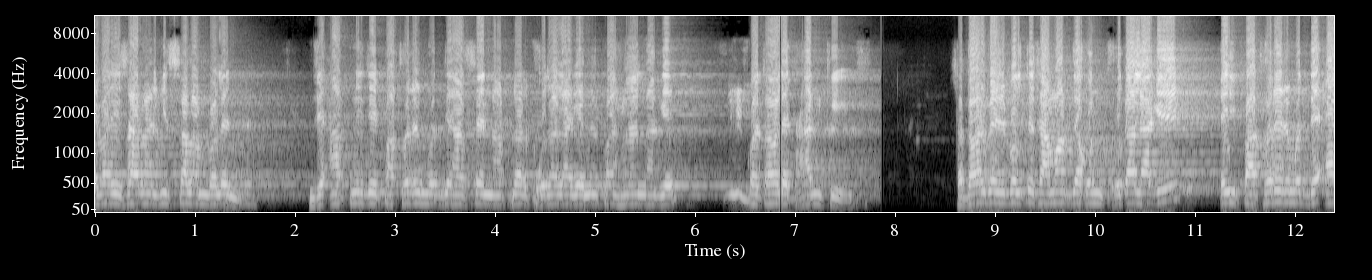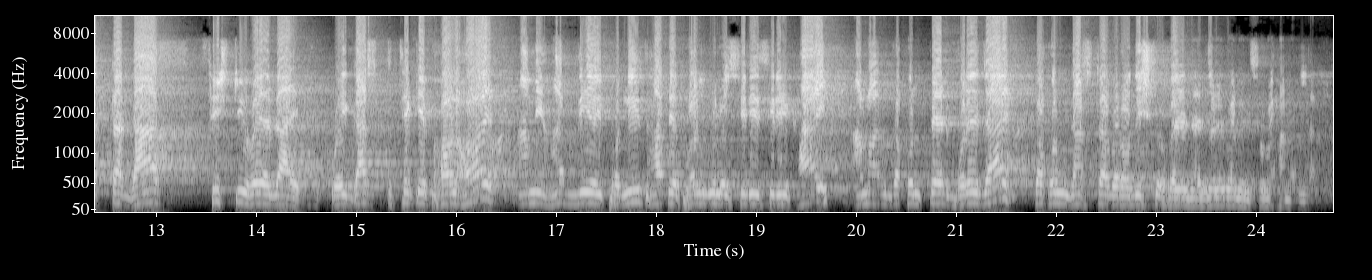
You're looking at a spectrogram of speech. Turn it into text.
এবার ঈসা আলাইহিস সালাম বলেন যে আপনি যে পাথরের মধ্যে আছেন, আপনার খোদা লাগে না হ্যাঁ লাগে? তাহলে ধান কি? দরবেশ বলতেছে, আমার যখন খোদা লাগে, এই পাথরের মধ্যে একটা গাছ সৃষ্টি হয়ে যায়। ওই গাছ থেকে ফল হয়, আমি হাত দিয়ে ওই নিজ হাতে ফলগুলো সিঁড়ি সিঁড়ি খাই। আমার যখন পেট ভরে যায়, তখন গাছটা আবার অদৃশ্য হয়ে যায়। জোরে বলেন, সুবহানাল্লাহ।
